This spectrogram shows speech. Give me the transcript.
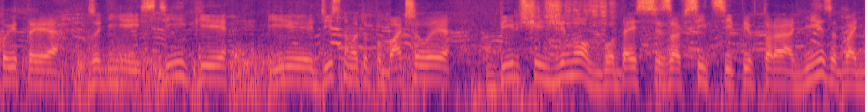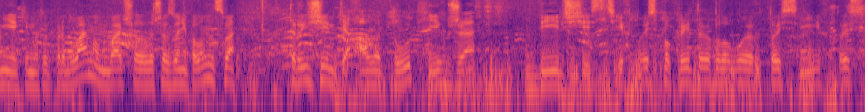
пити з однієї стійки. І дійсно ми тут побачили більшість жінок, бо десь за всі ці півтора дні, за два дні, які ми тут перебуваємо, ми бачили лише в зоні паломництва три жінки, але тут їх вже більшість. І хтось покритою головою, хтось ні, хтось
